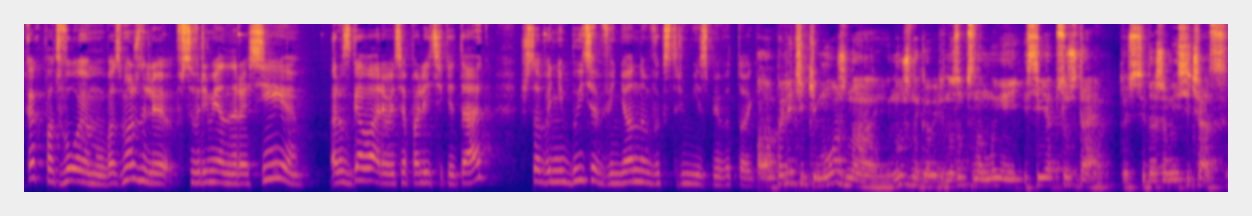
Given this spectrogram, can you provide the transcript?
Как по-твоему, возможно ли в современной России разговаривать о политике так, чтобы не быть обвиненным в экстремизме в итоге? О политике можно и нужно говорить, но, собственно, мы все и обсуждаем. То есть и даже мы сейчас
